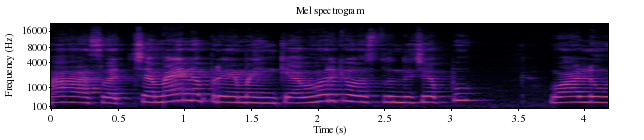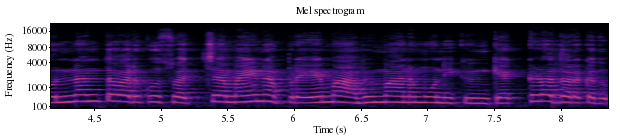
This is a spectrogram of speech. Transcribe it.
ఆ స్వచ్ఛమైన ప్రేమ ఇంకెవ్వరికి వస్తుంది చెప్పు? వాళ్ళు ఉన్నంత వరకు స్వచ్ఛమైన ప్రేమ అభిమానము నీకు ఇంకెక్కడ దొరకదు.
